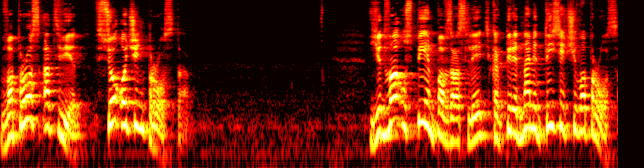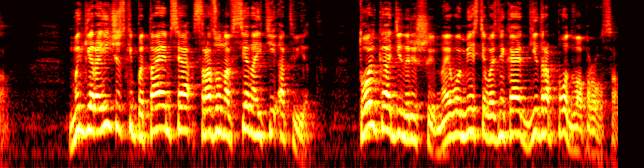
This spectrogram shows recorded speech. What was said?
Вопрос-ответ. Все очень просто. Едва успеем повзрослеть, как перед нами тысячи вопросов. Мы героически пытаемся сразу на все найти ответ. Только один решим, на его месте возникает гидра под вопросов.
